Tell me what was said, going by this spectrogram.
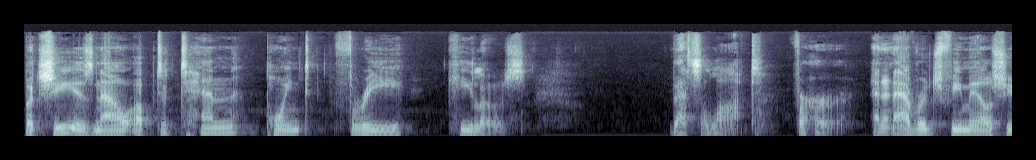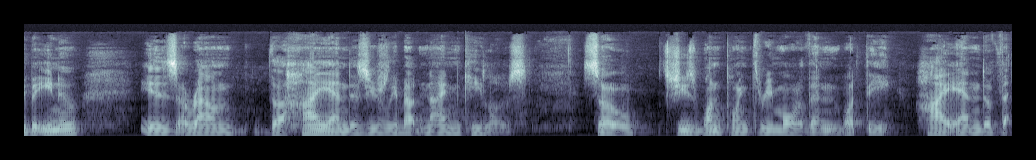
but she is now up to 10.3 kilos. That's a lot for her. And an average female Shiba Inu is around the high end is usually about nine kilos. So she's 1.3 more than what the high end of the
